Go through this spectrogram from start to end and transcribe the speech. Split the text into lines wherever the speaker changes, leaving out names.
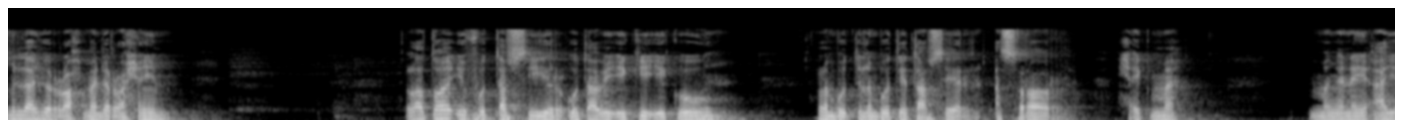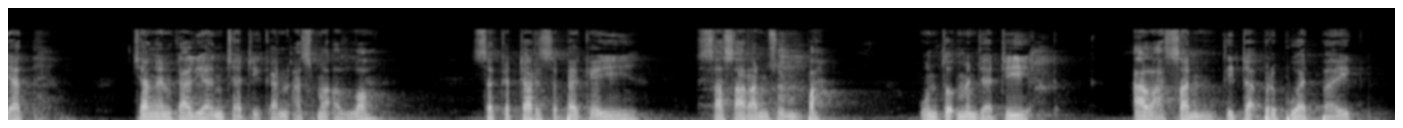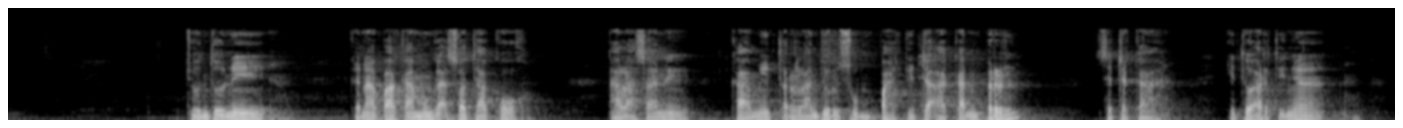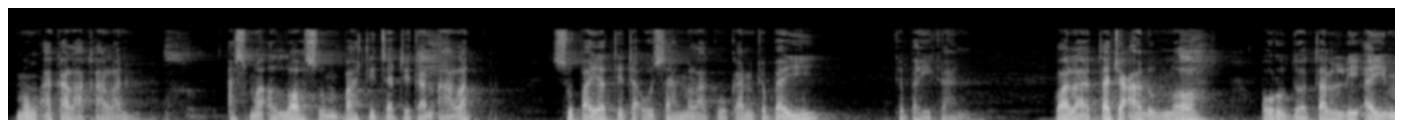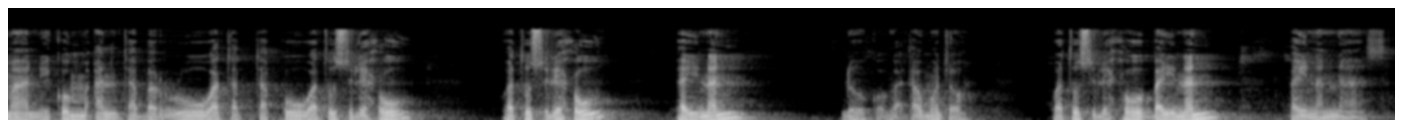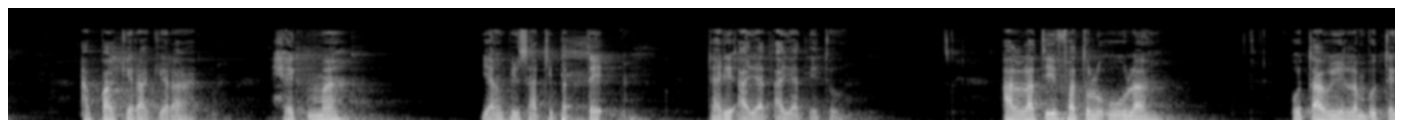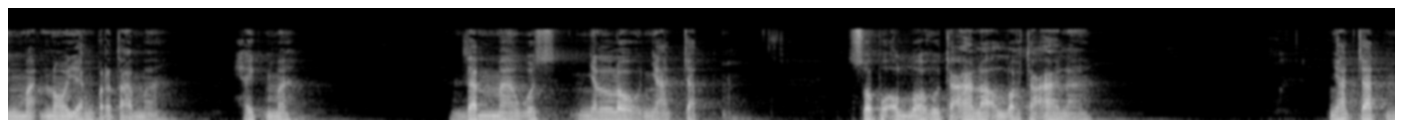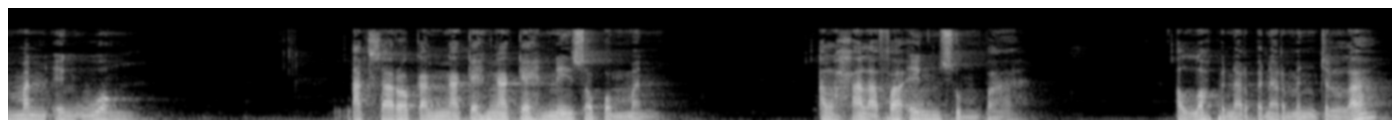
Bismillahirrahmanirrahim. Lataifu tafsir utawi iki iku lembut-lembuti tafsir asror hikmah mengenai ayat jangan kalian jadikan asma Allah sekedar sebagai sasaran sumpah untuk menjadi alasan tidak berbuat baik. Contoh ini, kenapa kamu enggak sodakoh? Alasannya kami terlanjur sumpah tidak akan bersedekah. Itu artinya mung akal-akalan. Asma Allah sumpah dijadikan alat supaya tidak usah melakukan kebaik, kebaikan. Wala taj'alullah urdatan li aimanikum an tabarru wa tattaqu wa tuslihu wa tuslihu bainan. Duh kok enggak tahu moco? Wa tuslihu bainan bainan nas. Apa kira-kira hikmah yang bisa dipetik dari ayat-ayat itu. Al-latifatul ula utawi lembuting makno yang pertama hikmah. Dhamma wus nyelo nyacat. Sopo Allah Ta'ala Allah Ta'ala. Nyacat man ing wong. Aksara kang ngakeh-ngakeh ne sopo man. Al-halafa ing sumpah. Allah benar-benar mencela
